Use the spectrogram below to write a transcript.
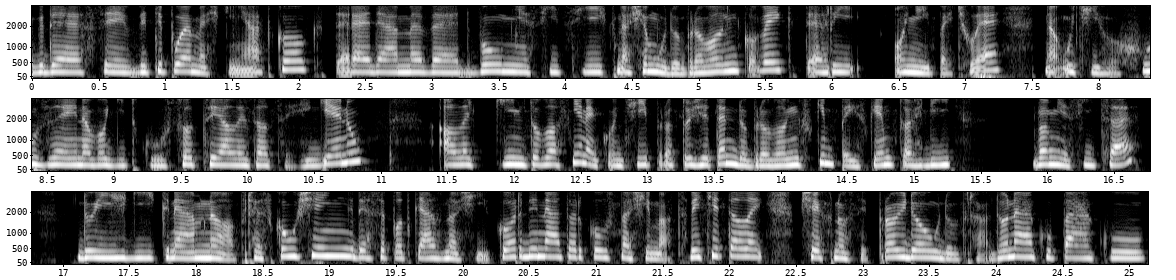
kde si vytipujeme štíňátko, které dáme ve dvou měsících k našemu dobrovolníkovi, který o ní pečuje, naučí ho chůzi na vodítku, socializaci, hygienu, ale tím to vlastně nekončí, protože ten dobrovolník s tím pejskem každý dva měsíce dojíždí k nám na přeskoušení, kde se potká s naší koordinátorkou, s našima cvičiteli, všechno si projdou, jdou třeba do nákupáku,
